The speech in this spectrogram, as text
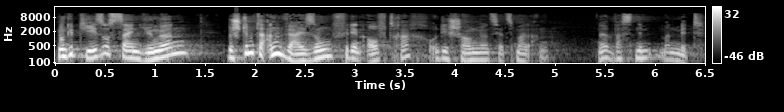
Nun gibt Jesus seinen Jüngern bestimmte Anweisungen für den Auftrag und die schauen wir uns jetzt mal an. Ne, was nimmt man mit?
